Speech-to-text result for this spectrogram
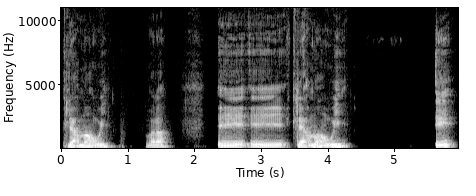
clairement oui. Voilà. Et, et clairement oui. Et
